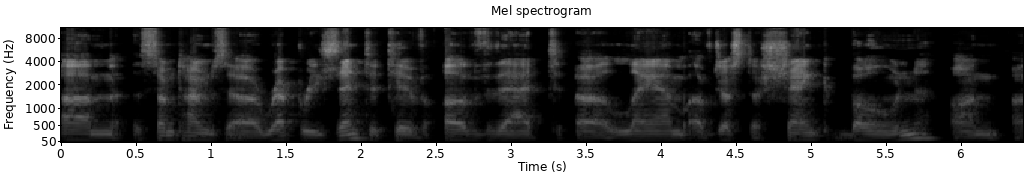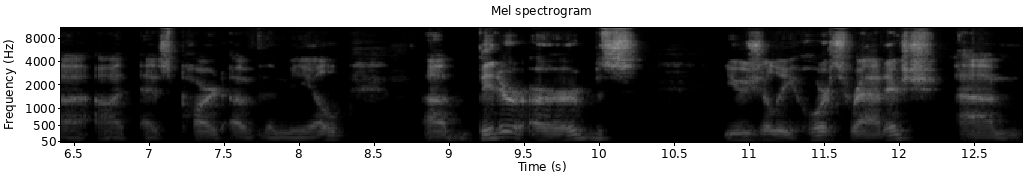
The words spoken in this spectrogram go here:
um, sometimes a representative of that uh, lamb of just a shank bone on uh, uh as part of the meal. Uh, bitter herbs, usually horseradish, um,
